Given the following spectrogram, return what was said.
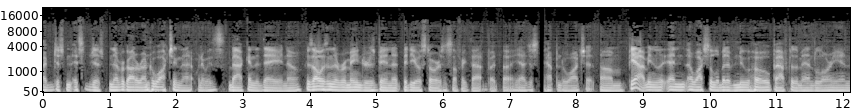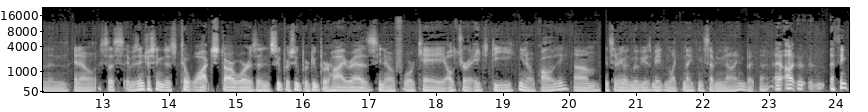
I've just it's just never got around to watching that when it was back in the day. You know, it was always in the remainders bin at video stores and stuff like that. But uh, yeah, I just happened to watch it. Um, yeah, I mean, and I watched a little bit of New Hope after The Mandalorian, and you know, just, it was interesting just to watch Star Wars in super super duper high res, you know, 4K Ultra HD, you know, quality. Um, considering the movie was made in like 1979, but uh, I, I, think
